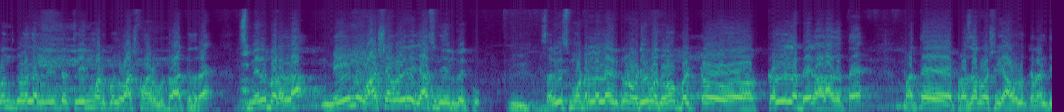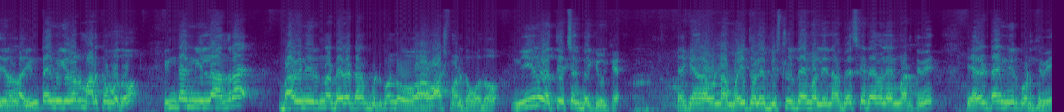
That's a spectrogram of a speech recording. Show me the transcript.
ಗೊಂದಗಳಲ್ಲಿ ನೀಟ್ ಕ್ಲೀನ್ ಮಾಡ್ಕೊಂಡು ವಾಶ್ ಮಾಡ್ಬಿಟ್ಟು ಹಾಕಿದ್ರೆ ಸ್ಮೆಲ್ ಬರಲ್ಲ. ಮೇನ್ ವಾಶ್ ಆಗೋದಕ್ಕೆ ಜಾಸ್ತಿ ನೀರು ಬೇಕು. ಸರ್ವಿಸ್ ಮೋಟರ್ ಎಲ್ಲ ಇಟ್ಕೊಂಡು ಹೊಡಿಬೋದು ಬಟ್ ಕಲ್ಲೆಲ್ಲ ಬೇಗ ಹಾಳಾಗುತ್ತೆ. ಮತ್ತೆ ಪ್ರೆಸರ್ ವಾಶಿಗೆ ಯಾವಾಗಲೂ ಕರೆಂಟ್ ಇರಲ್ಲ. ಇನ್ ಟೈಮಿಗೆ ಇರೋರು ಮಾಡ್ಕೋಬಹುದು ಇನ್ ಟೈಮ್ ಇಲ್ಲ ಅಂದ್ರೆ ಬಾವಿ ನೀರನ್ನ ಡೈರೆಕ್ಟ್ ಆಗಿ ಬಿಟ್ಕೊಂಡು ವಾಶ್ ಮಾಡ್ಕೋಬಹುದು ನೀರು ಅತಿ ಹೆಚ್ಚಾಗಿ ಬೇಕು ಇವಕ್ಕೆ ಯಾಕೆಂದ್ರೆ ಅವನ್ನ ಮೈ ತೊಳೆ ಬಿಸಿಲು ಟೈಮಲ್ಲಿ ನಾವು ಬೇಸಿಗೆ ಟೈಮಲ್ಲಿ ಏನ್ ಮಾಡ್ತೀವಿ? ಎರಡು ಟೈಮ್ ನೀರು ಕೊಡ್ತೀವಿ.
